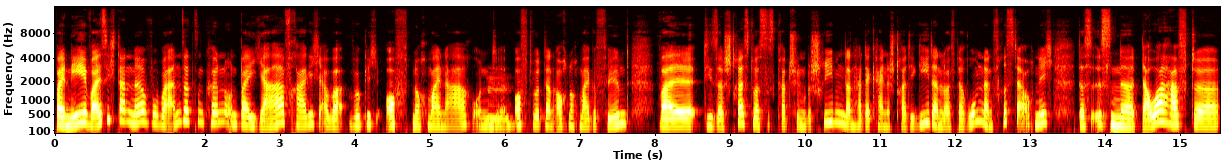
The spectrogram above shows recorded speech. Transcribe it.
Bei nee weiß ich dann, ne, wo wir ansetzen können und bei ja frage ich aber wirklich oft nochmal nach und mhm. oft wird dann auch nochmal gefilmt, weil dieser Stress, du hast es gerade schön beschrieben, dann hat er keine Strategie, dann läuft er rum, dann frisst er auch nicht. Das ist eine dauerhafte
